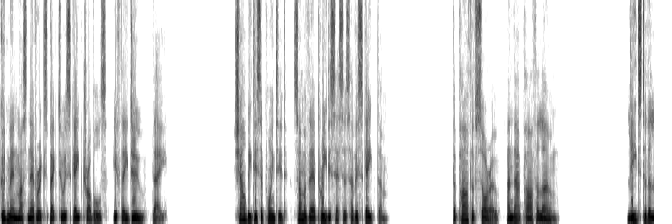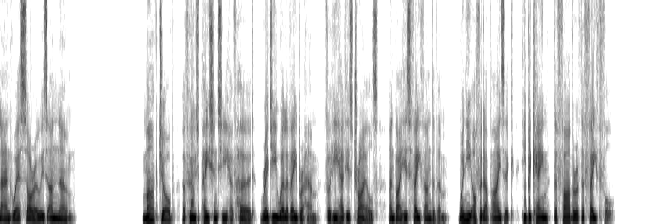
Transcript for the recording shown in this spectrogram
Good men must never expect to escape troubles, if they do, they shall be disappointed, some of their predecessors have escaped them the path of sorrow, and that path alone, leads to the land where sorrow is unknown. Mark Job, of whose patience ye have heard, read ye well of Abraham, for he had his trials, and by his faith under them, when he offered up Isaac, he became the father of the faithful.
